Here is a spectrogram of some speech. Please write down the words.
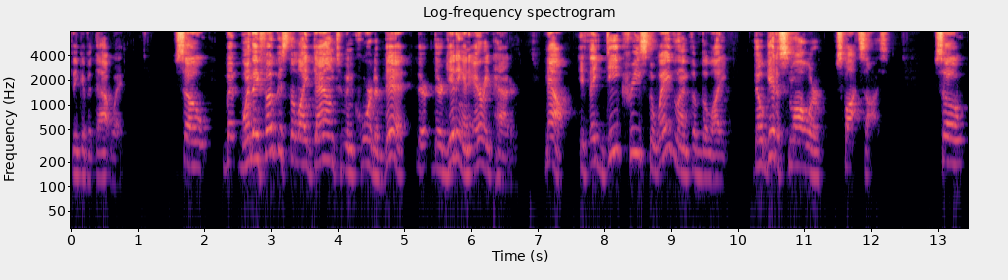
Think of it that way. So, but when they focus the light down to encode a bit, they're, they're getting an airy pattern. Now, if they decrease the wavelength of the light, they'll get a smaller spot size. So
